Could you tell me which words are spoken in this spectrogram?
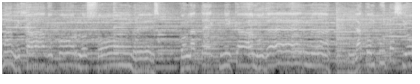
manejado por los hombres con la técnica moderna y la computación?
